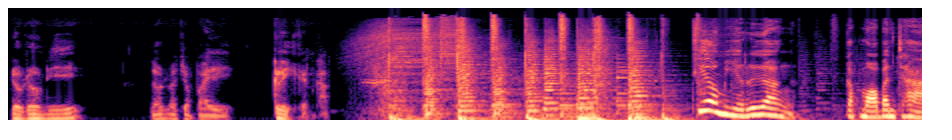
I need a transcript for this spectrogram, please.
เร็วๆนี้ แล้วเราจะไปกรีกกันครับ มีเรื่องกับหมอบัญชา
